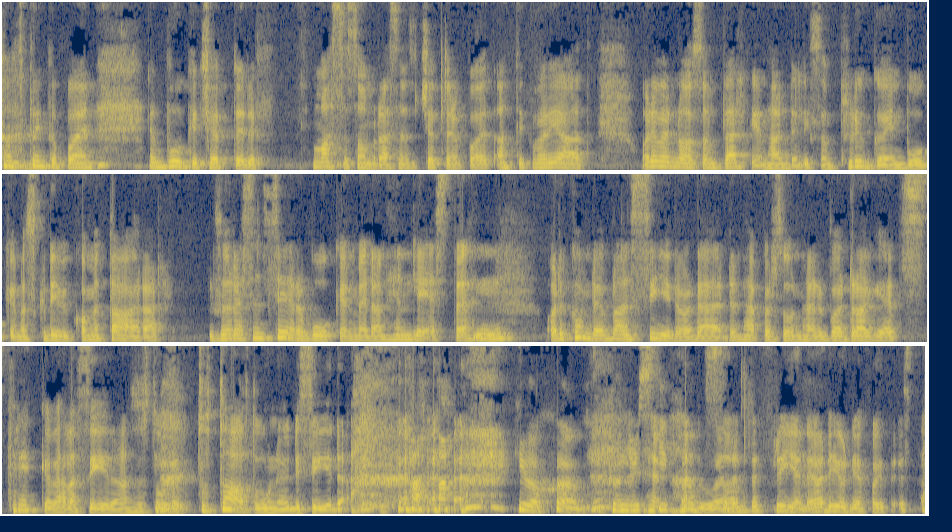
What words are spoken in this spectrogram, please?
Jag tänker på en, en bok jag köpte massa somrar sedan så köpte den på ett antikvariat och det var någon som verkligen hade liksom pluggat in boken och skrivit kommentarer liksom recensera boken medan hen läste. Mm. Och det kom det ibland sidor där den här personen hade bara dragit ett streck över hela sidan och så stod det totalt onödig sida. Gud vad skönt. Kunde du skippa då så eller? befriande, ja det gjorde jag faktiskt.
